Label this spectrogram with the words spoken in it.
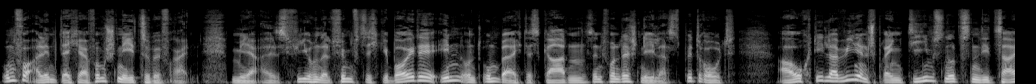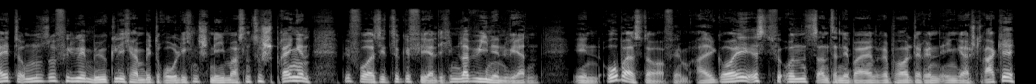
um vor allem Dächer vom Schnee zu befreien. Mehr als 450 Gebäude in und um Berchtesgaden sind von der Schneelast bedroht. Auch die Lawinensprengteams nutzen die Zeit, um so viel wie möglich an bedrohlichen Schneemassen zu sprengen, bevor sie zu gefährlichen Lawinen werden. In Oberstdorf im Allgäu ist für uns Antenne Bayern Reporterin Inga Stracke.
